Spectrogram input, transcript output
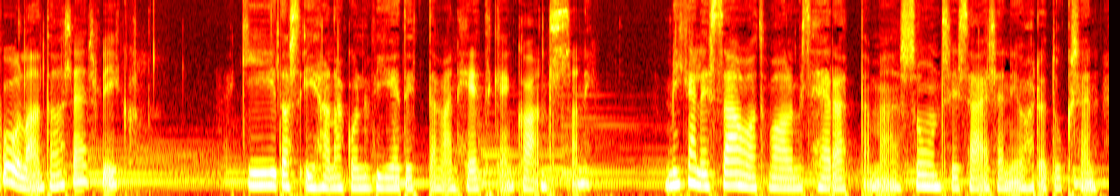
kuullaan taas ensi viikolla. Kiitos ihana, kun vietit tämän hetken kanssani. Mikäli sä oot valmis herättämään sun sisäisen johdatuksen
